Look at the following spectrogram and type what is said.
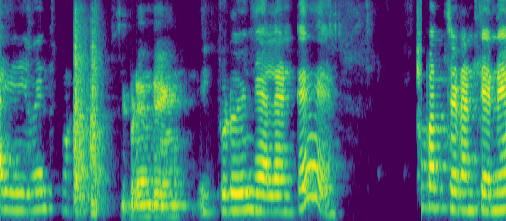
అవి వేయించుకుంటాం. ఇప్పుడు ఏంటి? ఇప్పుడు ఏం చేయాలంటే పచ్చడి అంటేనే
